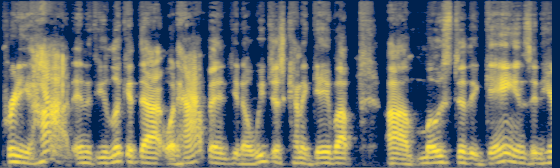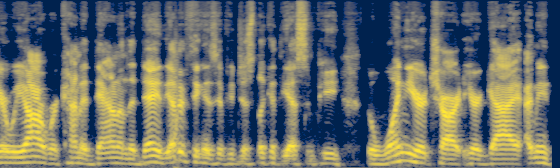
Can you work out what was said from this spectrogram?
pretty hot. And if you look at that, what happened, you know, we just kind of gave up um, most of the gains. And here we are, we're kind of down on the day. The other thing is if you just look at the S&P, the one year chart here, guy, I mean,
